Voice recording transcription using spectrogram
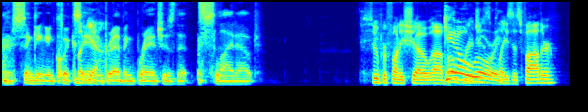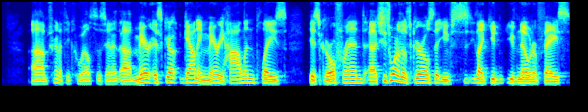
Sinking in quicksand yeah. and grabbing branches that slide out. Super funny show. Uh, Beau Bridges Rory. plays his father. Uh, I'm trying to think who else is in it. Uh, Mary, this girl, gal named Mary Holland plays his girlfriend. Uh, she's one of those girls that you've like you you've known her face.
